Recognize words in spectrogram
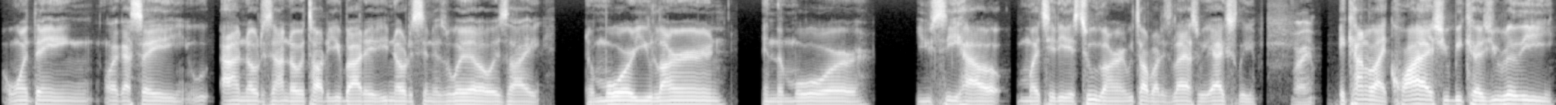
one thing, like I say, I notice. I know I talked to you about it. You noticing as well is like the more you learn and the more you see how much it is to learn. We talked about this last week, actually. Right? It kind of like quiets you because you really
